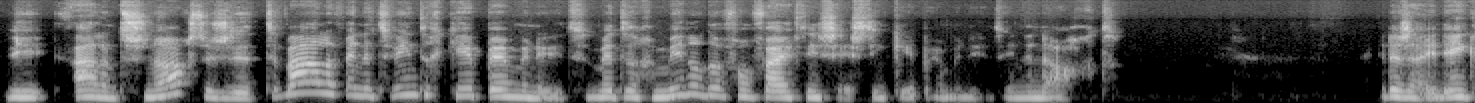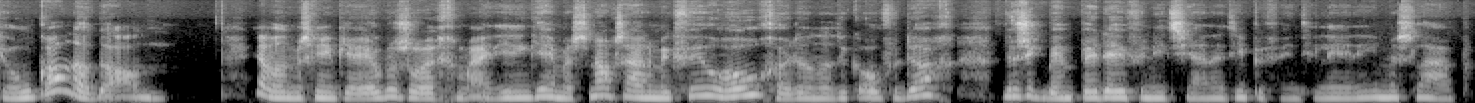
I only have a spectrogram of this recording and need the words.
die ademt s'nachts tussen de 12 en de 20 keer per minuut, met een gemiddelde van 15, 16 keer per minuut in de nacht. En dan zou je denken, hoe kan dat dan? Ja, want misschien heb jij ook wel zorgen gemaakt. Je denkt, hé, maar s'nachts adem ik veel hoger dan dat ik overdag. Dus ik ben per definitie aan het hyperventileren in mijn slaap.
